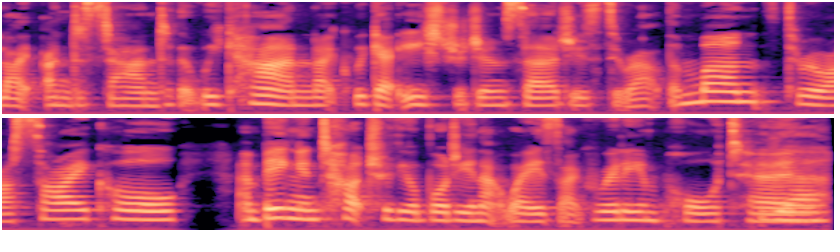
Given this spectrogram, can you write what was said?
like understand that we can like we get estrogen surges throughout the month, through our cycle, and being in touch with your body in that way is like really important. Yeah.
